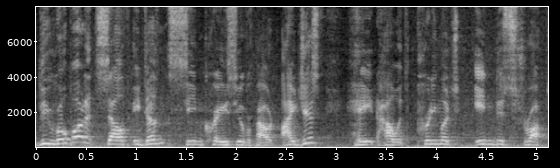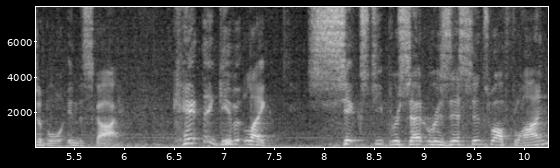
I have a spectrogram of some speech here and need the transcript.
the robot itself. It doesn't seem crazy overpowered. I just hate how it's pretty much indestructible in the sky. Can't they give it like 60% resistance while flying?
